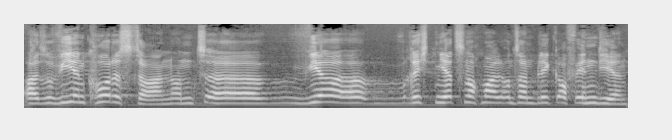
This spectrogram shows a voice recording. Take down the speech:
also wie in Kurdistan. Und äh, wir äh, richten jetzt nochmal unseren Blick auf Indien.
